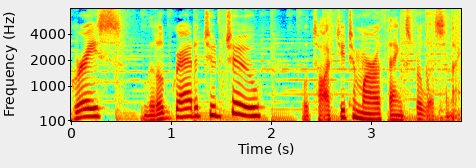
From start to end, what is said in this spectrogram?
grace, little gratitude too. We'll talk to you tomorrow. Thanks for listening.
